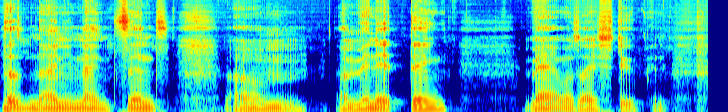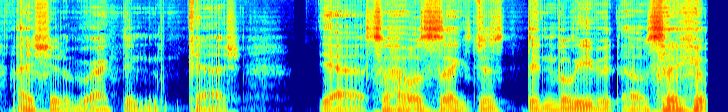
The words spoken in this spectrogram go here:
those 99 cents um a minute thing. Man, was I stupid. I should have racked in cash. Yeah, so I was like, just didn't believe it. I was like,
